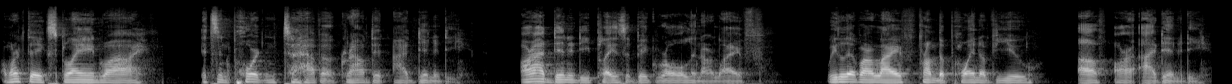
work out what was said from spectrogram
I wanted to explain why it's important to have a grounded identity. Our identity plays a big role in our life. We live our life from the point of view of our identity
